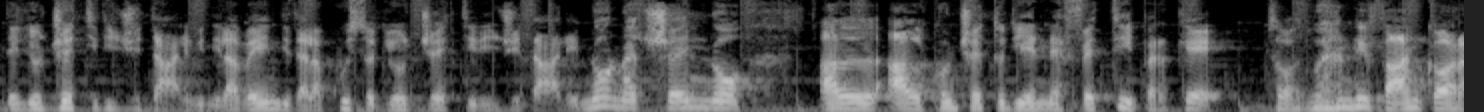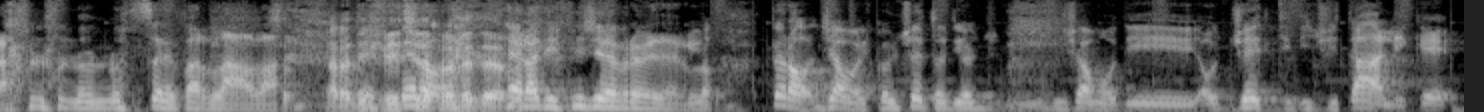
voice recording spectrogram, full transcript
degli oggetti digitali, quindi la vendita e l'acquisto di oggetti digitali, non accenno al, al concetto di NFT perché insomma, due anni fa ancora non, non se ne parlava. Era difficile eh, prevederlo. Era difficile prevederlo. Però diciamo, il concetto di, diciamo, di oggetti digitali che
